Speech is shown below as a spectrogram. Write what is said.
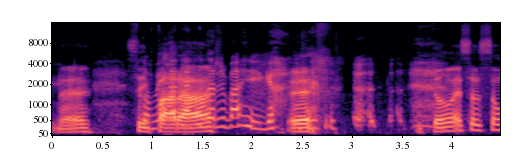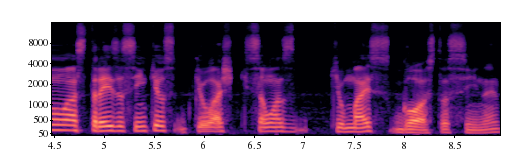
né? Sem Comendo parar. de barriga. É. Então essas são as três assim que eu, que eu acho que são as que eu mais gosto assim, né?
